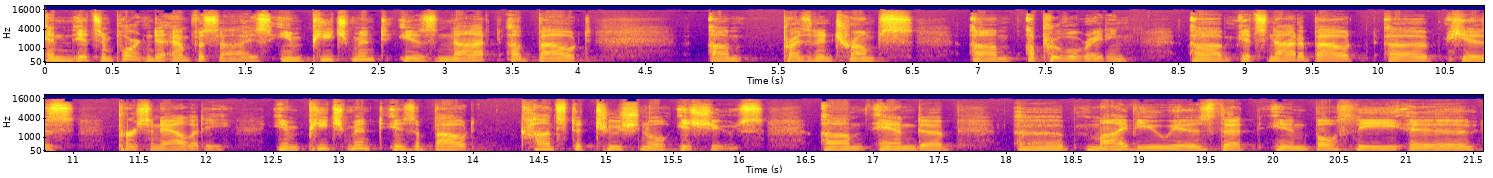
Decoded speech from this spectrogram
and it's important to emphasize impeachment is not about um, President Trump's um, approval rating. Uh, it's not about uh, his personality. Impeachment is about constitutional issues. Um, and uh, uh my view is that in both the uh,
